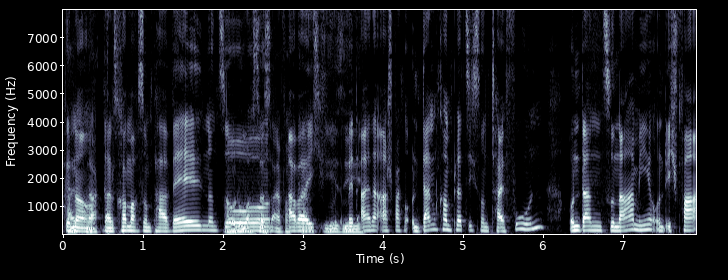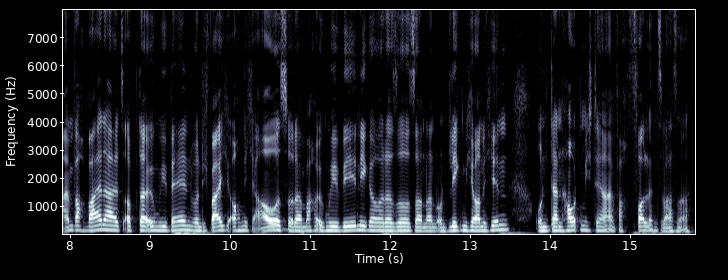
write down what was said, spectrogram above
genau, halbnackt. dann kommen auch so ein paar Wellen und so, Aber du machst das einfach aber ich easy. mit einer Arschbacke und dann kommt plötzlich so ein Taifun und dann ein Tsunami und ich fahre einfach weiter, als ob da irgendwie Wellen und ich weiche auch nicht aus oder mache irgendwie weniger oder so, sondern und leg mich auch nicht hin und dann haut mich der einfach voll ins Wasser.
